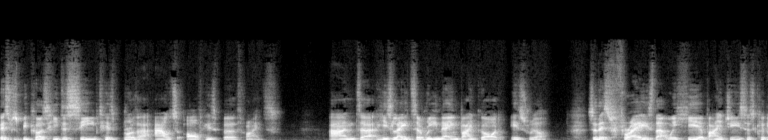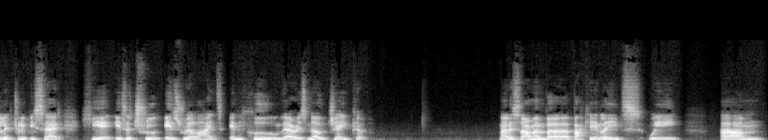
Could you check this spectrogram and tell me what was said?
this was because he deceived his brother out of his birthright. And uh, he's later renamed by God Israel. So, this phrase that we hear by Jesus could literally be said here is a true Israelite in whom there is no Jacob. Now, listen, I remember back in Leeds, we um,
